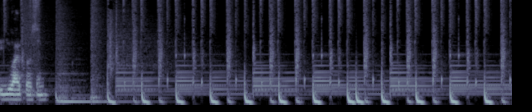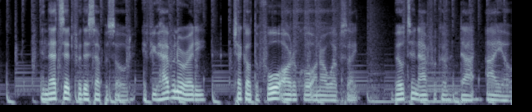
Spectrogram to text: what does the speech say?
the UI person. And that's it for this episode. If you haven't already, check out the full article on our website, builtinafrica.io,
